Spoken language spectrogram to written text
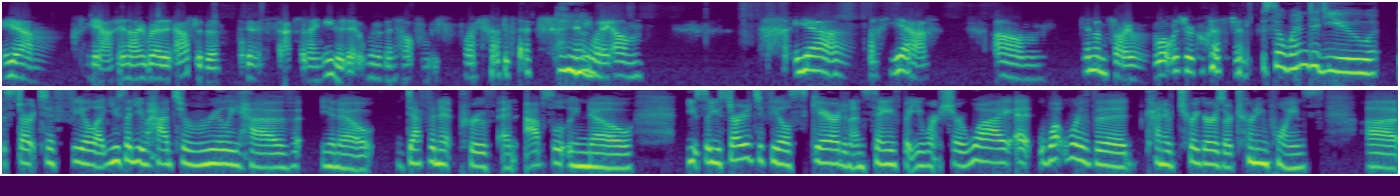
Yeah, yeah, and I read it after the, the fact that I needed it. It would have been helpful before I had that. Anyway, um, yeah, yeah, um, and I'm sorry. What was your question? So when did you start to feel like you said you had to really have, you know, definite proof and absolutely know. So you started to feel scared and unsafe, but you weren't sure why. At what were the kind of triggers or turning points uh,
